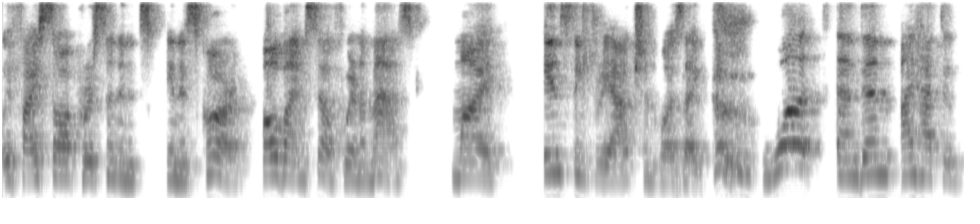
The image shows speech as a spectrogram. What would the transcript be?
if I saw a person in, in his car all by himself wearing a mask, my instinct reaction was like, what? And then I had to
